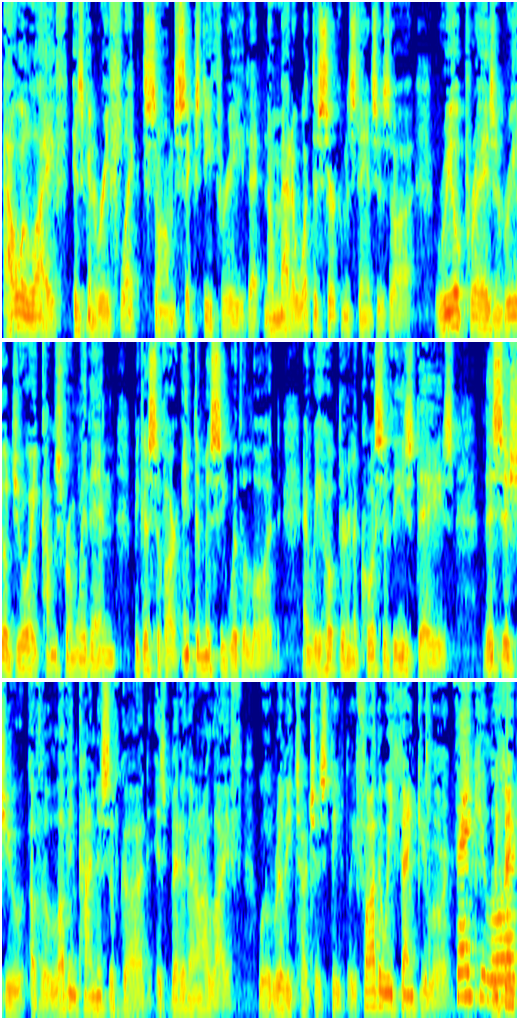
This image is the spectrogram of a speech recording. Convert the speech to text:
our life is going to reflect Psalm 63 that no matter what the circumstances are, real praise and real joy comes from within because of our intimacy with the Lord. And we hope during the course of these days this issue of the loving kindness of God is better than our life will really touch us deeply. Father, we thank you, Lord. Thank you, Lord. We thank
